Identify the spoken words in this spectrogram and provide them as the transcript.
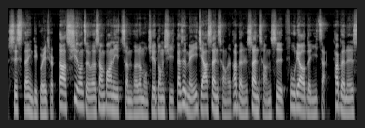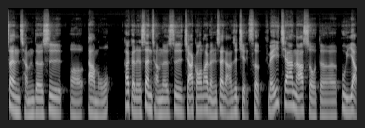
（System Integrator）。那系统整合商帮你整合了某些东西，但是每一家擅长的，他可能擅长是物料的移载，他可能擅长的是呃打磨。他可能擅长的是加工，他可能擅长的是检测，每一家拿手的不一样，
